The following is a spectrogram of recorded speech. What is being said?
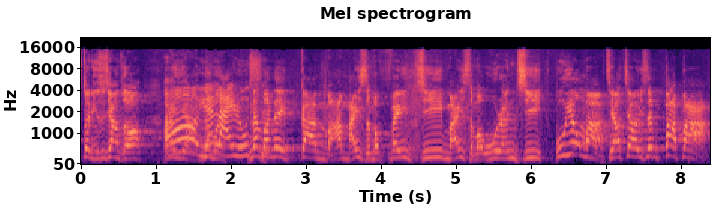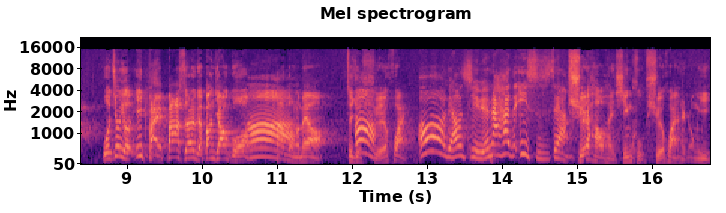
这零是这样子哦。哎呀，那么原来如此那么累干嘛？买什么飞机？买什么无人机？不用嘛，只要叫一声爸爸，我就有一百八十二个邦交国。哦大家懂了没有？这就哦学坏。哦，了解，原来他的意思是这样。学好很辛苦，学坏很容易。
